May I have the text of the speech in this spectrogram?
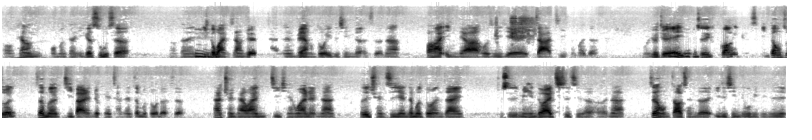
哦，像我们可能一个宿舍，可能一个晚上就会产生非常多一次性的色，那包含饮料啊，或是一些炸鸡什么的，我就觉得哎，就是光一栋住这么几百人就可以产生这么多的色，那全台湾几千万人，那或者全世界这么多人在，就是每天都在吃吃喝喝，那这种造成的一次性物品其实。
